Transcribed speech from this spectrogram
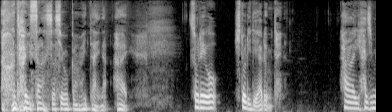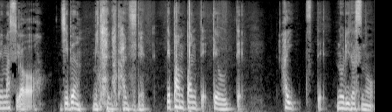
第三者召喚みたいな。はい。それを一人でやるみたいな。はい、始めますよ。自分、みたいな感じで。で、パンパンって手を打って、はい、つって乗り出すのを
